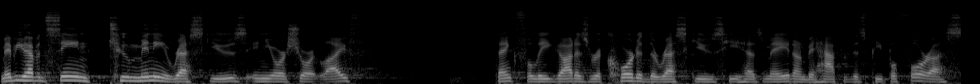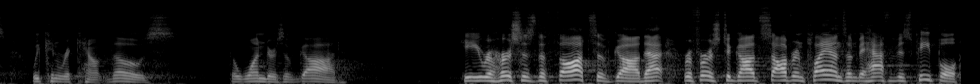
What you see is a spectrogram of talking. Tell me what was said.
Maybe you haven't seen too many rescues in your short life. Thankfully, God has recorded the rescues he has made on behalf of his people for us. We can recount those, the wonders of God. He rehearses the thoughts of God. That refers to God's sovereign plans on behalf of his people,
